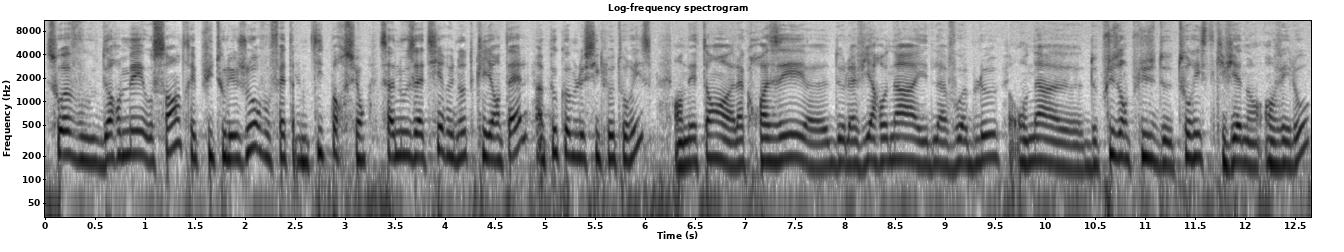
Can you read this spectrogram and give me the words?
soit vous dormez au centre et puis tous les jours vous faites une petite portion. Ça nous attire une autre clientèle, un peu comme le cyclotourisme. En étant à la croisée euh, de la Via Rona et de la Voie Bleue, on a de plus en plus de touristes qui viennent en, vélo.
